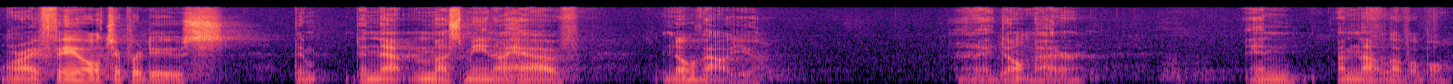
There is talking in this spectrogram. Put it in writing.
or I fail to produce, then, then that must mean I have no value. And I don't matter. And I'm not lovable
